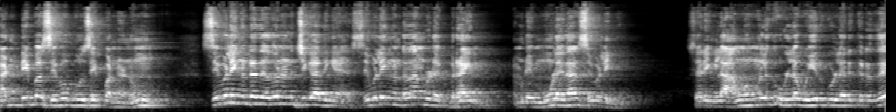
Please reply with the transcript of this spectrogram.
கண்டிப்பாக சிவ பூசை பண்ணணும். சிவலிங்கன்றது எதுவும் நினச்சிக்காதீங்க. சிவலிங்கன்றது நம்மளுடைய பிரைன் நம்முடைய மூளை தான் சிவலிங்கம். சரிங்களா? அவங்கவுங்களுக்கு உள்ள உயிருக்குள்ளே இருக்கிறது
